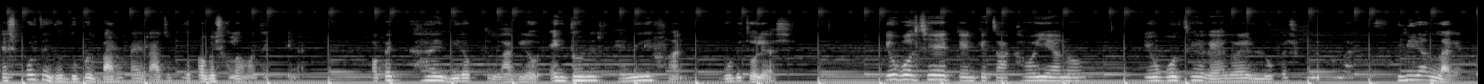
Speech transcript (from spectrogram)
শেষ পর্যন্ত দুপুর বারোটায় রাজকীয় প্রবেশ হলো আমাদের ট্রেনে অপেক্ষায় বিরক্ত লাগলেও এক ধরনের ফ্যামিলি ফান মুডে চলে আসে। কেউ বলছে, ট্রেনকে চা খাওয়াইয়ে আনো। কেউ বলছে, রেলওয়ের লোকেশন সিরিয়াল লাগে না।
